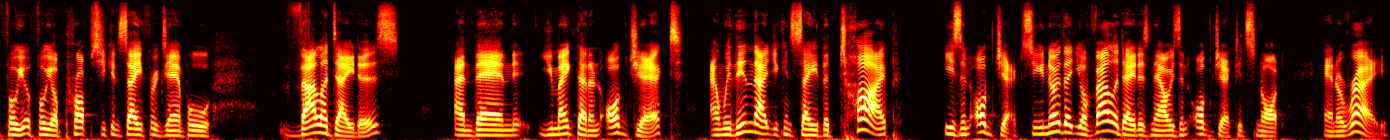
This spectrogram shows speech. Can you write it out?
for your, for your props, you can say, for example, validators, and then you make that an object, and within that you can say the type is an object. So you know that your validators now is an object, it's not an array.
